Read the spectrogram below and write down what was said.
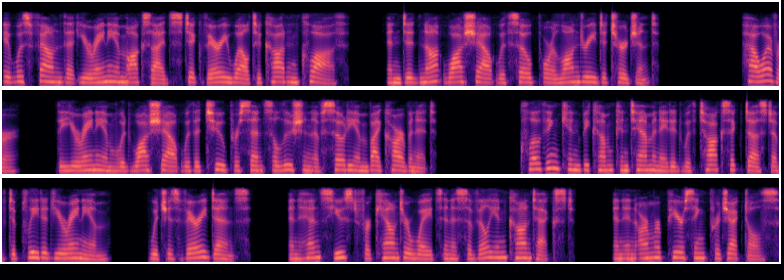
It was found that uranium oxides stick very well to cotton cloth, and did not wash out with soap or laundry detergent. However, the uranium would wash out with a 2% solution of sodium bicarbonate. Clothing can become contaminated with toxic dust of depleted uranium, which is very dense, and hence used for counterweights in a civilian context, and in armor-piercing projectiles.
